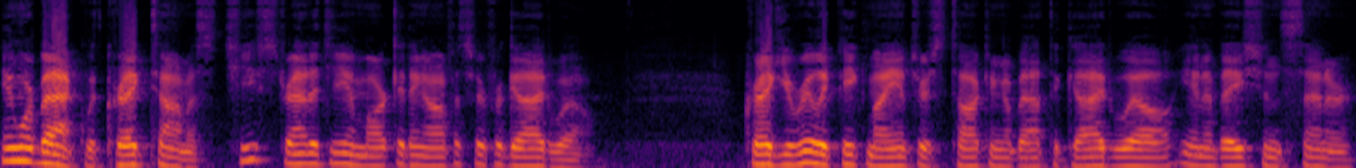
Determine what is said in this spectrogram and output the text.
And we're back with Craig Thomas, Chief Strategy and Marketing Officer for GuideWell. Craig, you really piqued my interest talking about the GuideWell Innovation Center,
